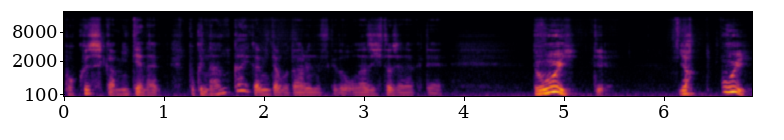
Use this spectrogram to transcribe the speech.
僕しか見てない。僕何回か見たことあるんですけど同じ人じゃなくて「おい!」って「やおい。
